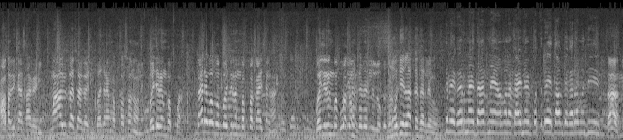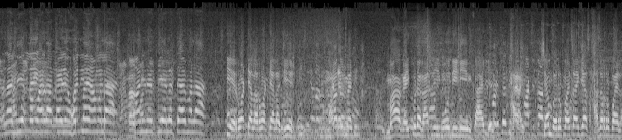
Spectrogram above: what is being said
महाविकास आघाडी. महाविकास आघाडी. बजरंग बाप्पा सोनवणे. बजरंग बाप्पा. काय रे बाबा बजरंग बाप्पा काय सांगते? बजरंग बाप्पा का म्हणते? लोक. मोदीला कदरले लोक. नाही घर नाही दार नाही आम्हाला काय नाही पत्र येत आमच्या घरामध्ये. हा. मला कमायला काय नाही होत नाही आम्हाला. पाणी नाही पियायला टायमाला. हे रोट्याला रोट्याला जीएसटी हॉटेलमध्ये महागाई कुठं घातली? मोदीनी न काय केलं? हाय. शंभर रुपयाचा गॅस हजार रुपयाला.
